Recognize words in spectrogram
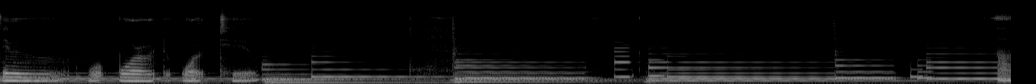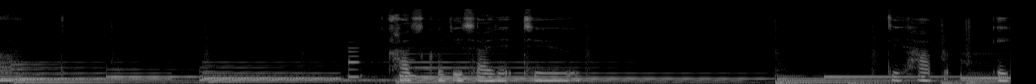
through World War Two. And Kazuko decided to to have a,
